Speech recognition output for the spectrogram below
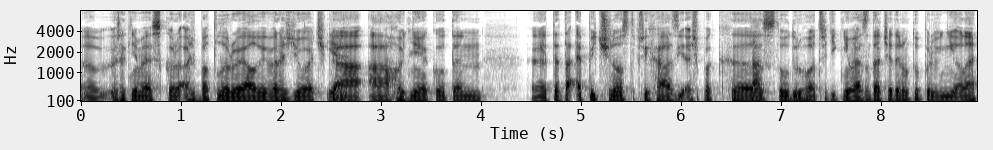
eh, řekněme skoro až Battle Royale vyvražďovačka yeah. a hodně jako ten Eh, ta epičnost přichází až pak eh, tak. s tou druhou a třetí knihou. Já jsem tady četl jenom tu první, ale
